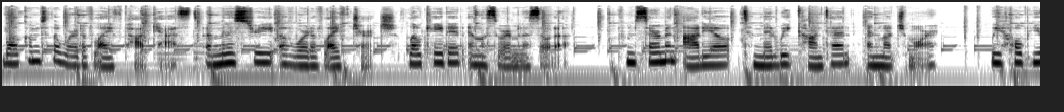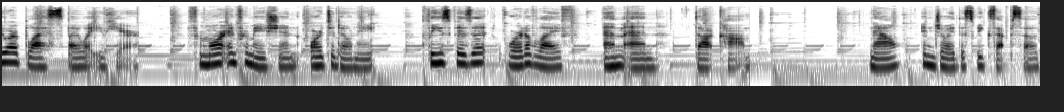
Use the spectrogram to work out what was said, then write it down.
Welcome to the Word of Life podcast, a ministry of Word of Life Church located in Le Sueur, Minnesota. From sermon audio to midweek content and much more, we hope you are blessed by what you hear. For more information or to donate, please visit wordoflifemn.com. Now, enjoy this week's episode.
